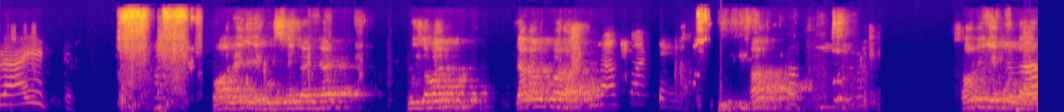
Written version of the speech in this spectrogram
write कौन है ये हुसैन लाइक दैट हुई जवान क्या नाम है तुम्हारा हाँ कौन है ये बोल रहा है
